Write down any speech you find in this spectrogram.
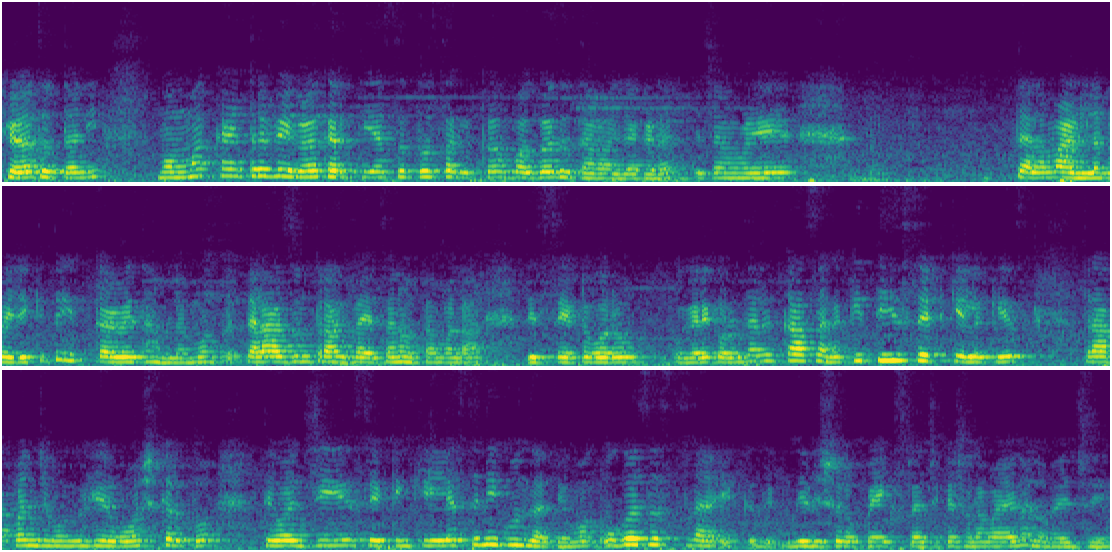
खेळत होतं. आणि मम्मा काय वेगळं करते असं तो सगळं बघत होता माझ्याकडं. त्याच्यामुळे त्याला मांडलं पाहिजे की तो इतका वेळ थांबला. मग त्याला अजून त्रास द्यायचा नव्हता मला. ते सेटवर वगैरे करून. कारण का सांगा कितीही सेट केलं केस? तर आपण जेव्हा हेअर वॉश करतो तेव्हा जी सेटिंग केली असते निघून जाते. मग उगाचच ना एक दीडशे रुपये एक्स्ट्राचे कशाला वाया घालवायचे?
